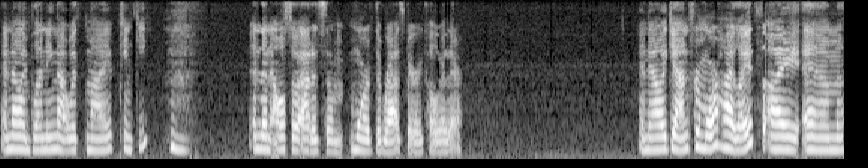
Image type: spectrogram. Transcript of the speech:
And now I'm blending that with my pinky. and then also added some more of the raspberry color there. And now again, for more highlights, I am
